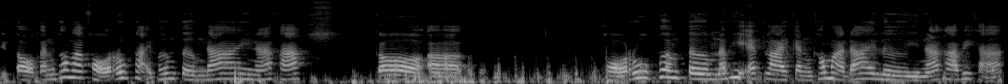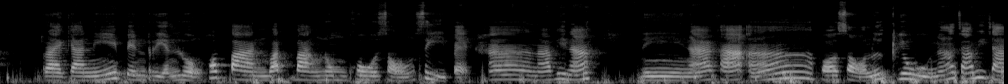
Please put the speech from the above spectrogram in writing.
ติดต่อกันเข้ามาขอรูปถ่ายเพิ่มเติมได้นะคะ ก็ขอรูปเพิ่มเติมนะพี่แอดไลน์กันเข้ามาได้เลยนะคะพี่ขารายการนี้เป็นเหรียญหลวงพ่อปานวัดบางนมโค 2485 นะพี่นะ นี่นะคะอ่าพอสอลึกอยู่นะจ้าพี่จ๋า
